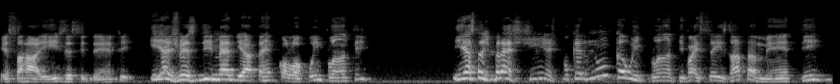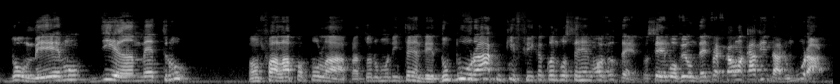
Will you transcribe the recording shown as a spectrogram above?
essa raiz, esse dente, e às vezes de imediato a gente coloca o implante e essas brechinhas, porque nunca o implante vai ser exatamente do mesmo diâmetro, vamos falar popular, para todo mundo entender, do buraco que fica quando você remove o dente. Você remover um dente, vai ficar uma cavidade, um buraco.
